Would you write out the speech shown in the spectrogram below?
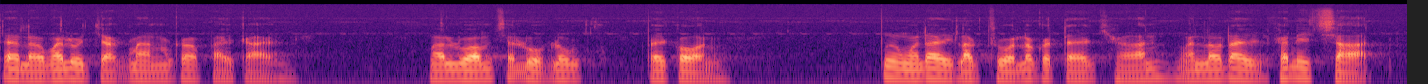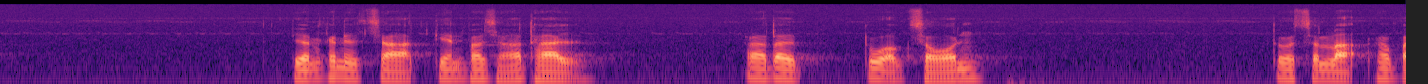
ถ้าเรามารู้จักมันก็ไปไกลมารวมสรุปลงไปก่อน เมื่อมาได้หลักสูตรเราก็แตกฉาน มันเราได้คณิตศาสตร์ เรียนคณิตศาสตร์เรียนภาษาไทย ถ้าได้ตัวอักษร ตัวสระเข้าไป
